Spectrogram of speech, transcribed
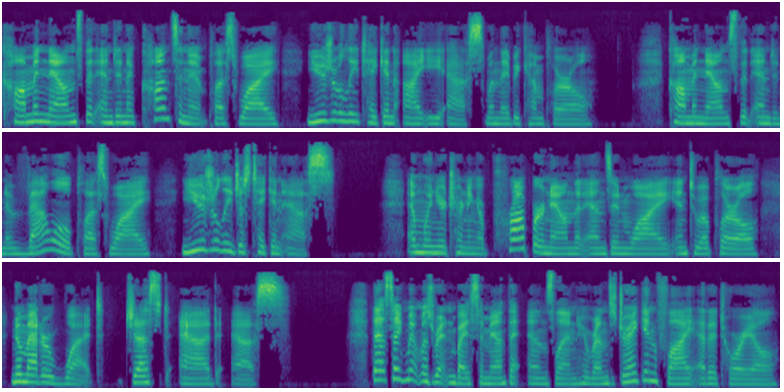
Common nouns that end in a consonant plus Y usually take an IES when they become plural. Common nouns that end in a vowel plus Y usually just take an S. And when you're turning a proper noun that ends in Y into a plural, no matter what, just add S. That segment was written by Samantha Enslen, who runs Dragonfly Editorial.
